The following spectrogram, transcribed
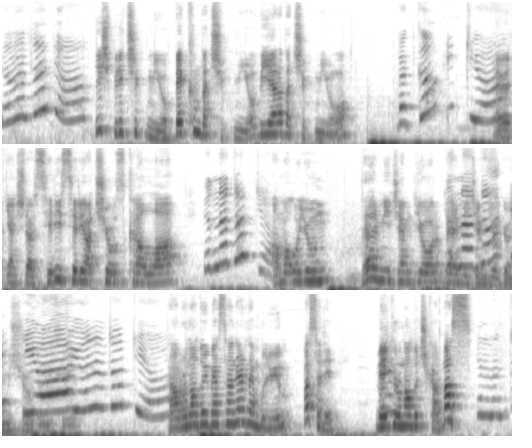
Ronaldo. Hiçbiri çıkmıyor. Beckham da çıkmıyor. Vieira da çıkmıyor. Bakın itiyor. Evet gençler seri seri açıyoruz kralla. Ronaldo. Ama oyun vermeyeceğim diyor. Vermeyeceğim diyor görmüş olduğunuz gibi. Ronaldo diyor. Tamam Ronaldo'yu ben sana nereden bulayım? Bas hadi. Belki Ronaldo çıkar. Bas. Ronaldo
